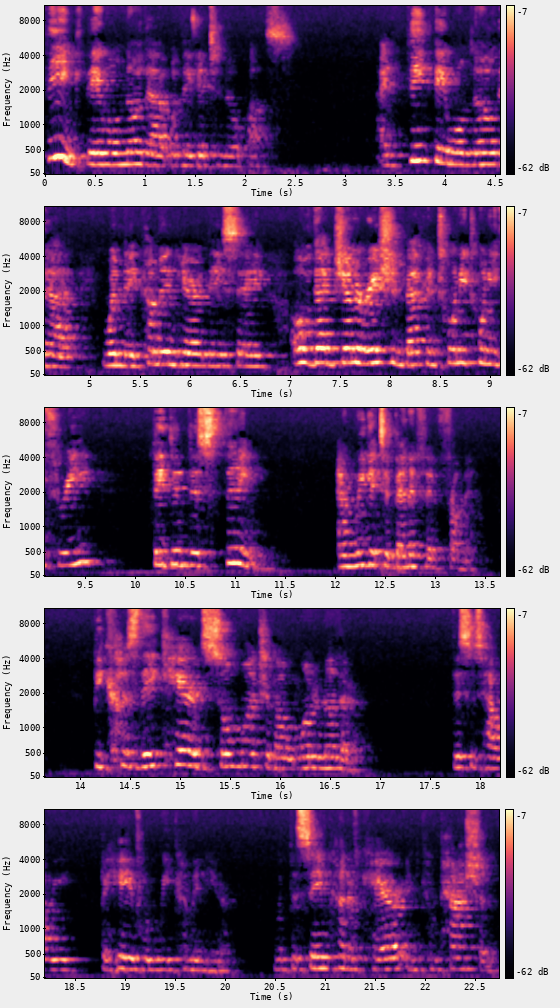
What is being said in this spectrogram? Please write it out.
think they will know that when they get to know us. I think they will know that when they come in here and they say, oh, that generation back in 2023, they did this thing and we get to benefit from it because they cared so much about one another. This is how we behave when we come in here with the same kind of care and compassion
